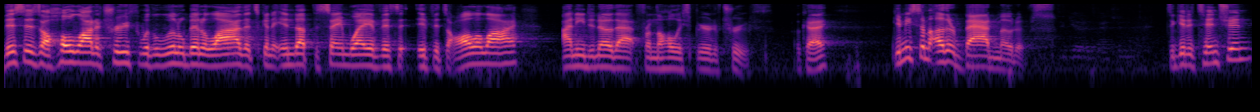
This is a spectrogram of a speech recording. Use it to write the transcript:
This is a whole lot of truth with a little bit of lie that's going to end up the same way if it's, if it's all a lie. I need to know that from the Holy Spirit of truth. Okay? Give me some other bad motives. To get attention?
